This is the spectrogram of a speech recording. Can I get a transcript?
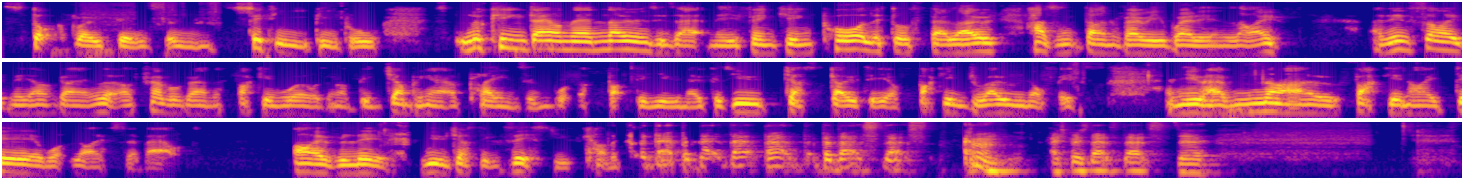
stockbrokers and city people looking down their noses at me, thinking, poor little fellow hasn't done very well in life. And inside me, I'm going, look, I've travelled around the fucking world and I've been jumping out of planes, and what the fuck do you know? Because you just go to your fucking drone office and you have no fucking idea what life's about. I've lived. You just exist. You cunt. But that, but that, that, that, but that's that's. I suppose that's that's the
